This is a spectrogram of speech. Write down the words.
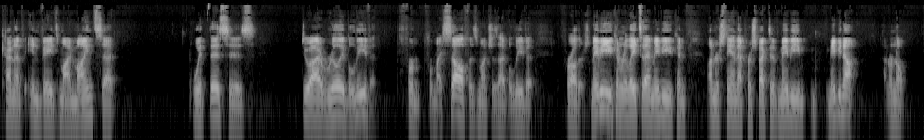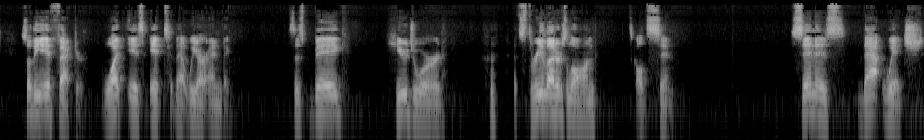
kind of invades my mindset with this is, do I really believe it for for myself as much as I believe it for others? Maybe you can relate to that. Maybe you can understand that perspective. Maybe maybe not. I don't know. So the it factor. What is it that we are ending? It's this big, huge word that's three letters long. It's called sin. Sin is that which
